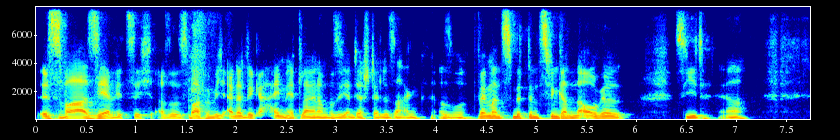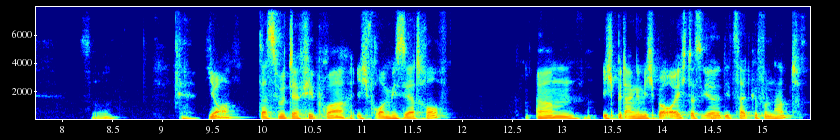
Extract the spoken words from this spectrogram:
es war sehr witzig. Also es war für mich einer der Geheimheadliner, muss ich an der Stelle sagen. Also wenn man es mit einem zwinkernden Auge sieht, ja. So. Ja, das wird der Februar. Ich freue mich sehr drauf. Ähm, ich bedanke mich bei euch, dass ihr die Zeit gefunden habt.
